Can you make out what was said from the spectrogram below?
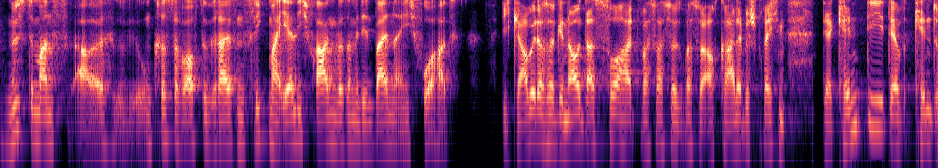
müsste man, äh, um Christoph aufzugreifen, Flick mal ehrlich fragen, was er mit den beiden eigentlich vorhat. Ich glaube, dass er genau das vorhat, was, was, wir, was wir auch gerade besprechen. Der kennt die, der kennt,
